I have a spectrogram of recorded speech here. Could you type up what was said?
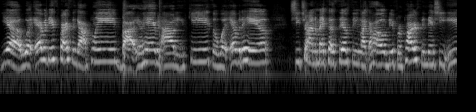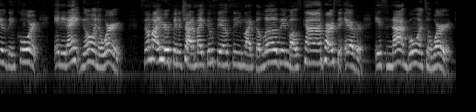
yeah, whatever this person got planned by having all these kids or whatever the hell, she trying to make herself seem like a whole different person than she is in court, and it ain't going to work. Somebody here finna try to make themselves seem like the loving, most kind person ever. It's not going to work.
